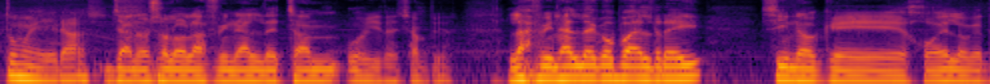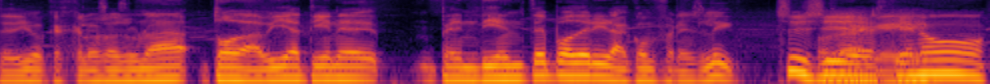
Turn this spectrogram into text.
Tú me dirás. Ya no solo la final de Cham Uy, de Champions. La final de Copa del Rey, sino que, joder, lo que te digo, que es que los Asuna todavía tiene pendiente poder ir a Conference League. Sí, O sí, es que... no,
